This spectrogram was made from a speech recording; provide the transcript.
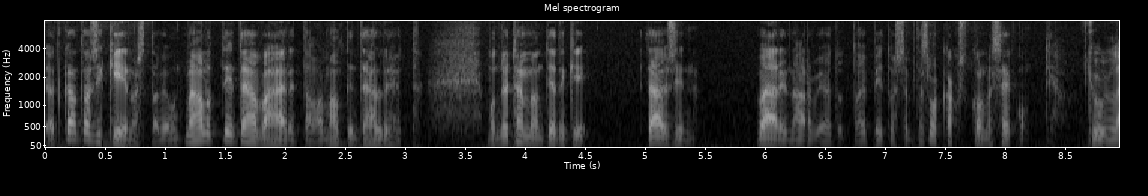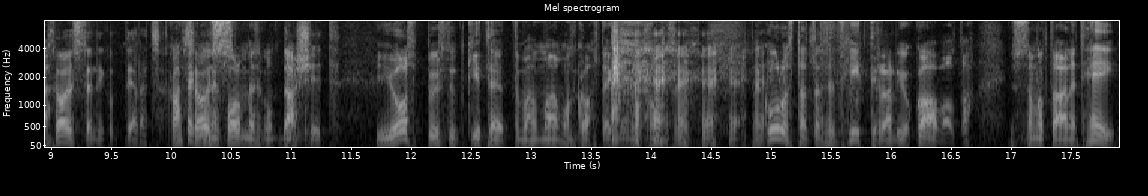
jotka on tosi kiinnostavia, mutta me haluttiin tehdä vähän eri tavalla, me haluttiin tehdä lyhyttä. Mutta nythän me on tietenkin täysin väärin arvioitu toi pituus, se pitäisi olla 23 sekuntia. Kyllä. Se olisi se, niin kuin tiedät sä. 23 sekuntia. shit. Jos pystyt kiteyttämään maailman 23 sekuntia. Tämä kuulostaa tällaiset hittiradiokaavalta, jos sanotaan, että hei,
